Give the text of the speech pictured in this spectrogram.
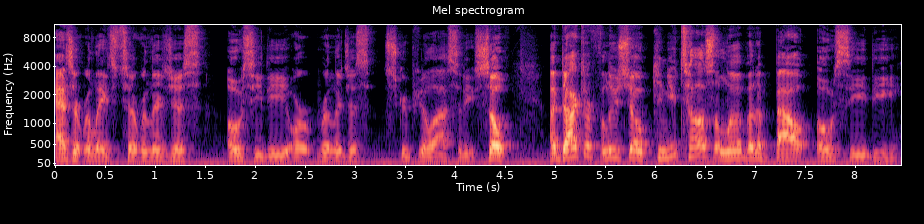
as it relates to religious OCD or religious scrupulosity. So, uh, Dr. Foluso, can you tell us a little bit about OCD?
